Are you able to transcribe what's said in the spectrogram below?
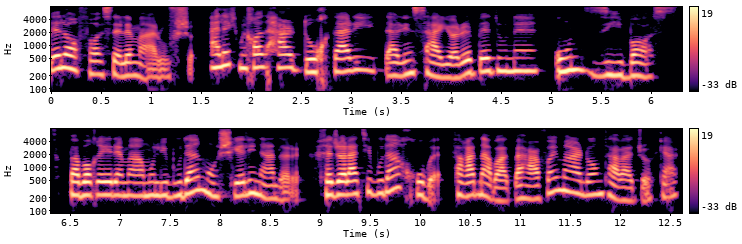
بلا فاصله معروف شد. الک می‌خواد هر دختری در این سیاره بدونه اون زیباست و با غیر معمولی بودن مشکلی نداره. خجالتی بودن خوبه. فقط نباید به حرفای مردم توجه کرد.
